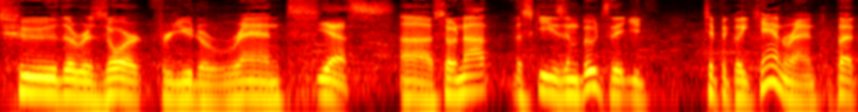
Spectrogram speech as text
to the resort for you to rent. Yes. Uh, so not the skis and boots that you typically can rent, but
